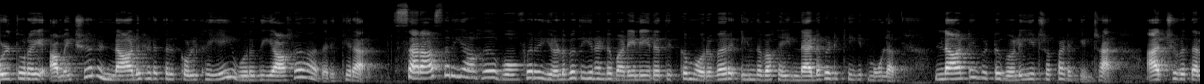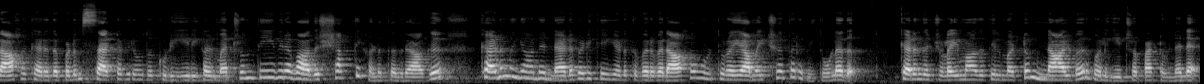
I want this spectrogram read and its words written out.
உள்துறை அமைச்சர் நாடுகடத்தல் கொள்கையை உறுதியாக ஆதரிக்கிறார். சராசரியாக ஒவ்வொரு எழுபத்தி இரண்டு மணி நேரத்திற்கும் ஒருவர் இந்த வகை நடவடிக்கையின் மூலம் நாட்டை விட்டு வெளியேற்றப்படுகின்றார். அச்சுறுத்தலாக கருதப்படும் சட்டவிரோத குடியேறிகள் மற்றும் தீவிரவாத சக்திகளுக்கு எதிராக கடுமையான நடவடிக்கை எடுத்து வருவதாக உள்துறை அமைச்சர் தெரிவித்துள்ளது. கடந்த ஜூலை மாதத்தில் மட்டும் நால்வர் வெளியேற்றப்பட்டுள்ளனர்.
